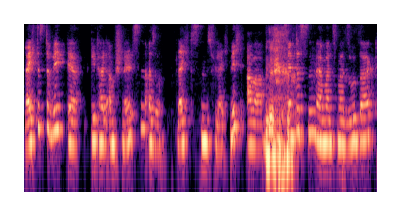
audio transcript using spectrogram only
leichteste Weg. Der geht halt am schnellsten. Also leichtestens vielleicht nicht, aber am effizientesten, wenn man es mal so sagt.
